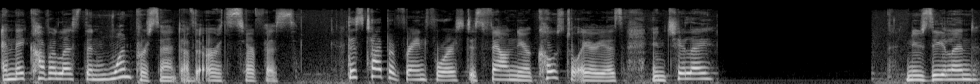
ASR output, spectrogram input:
and they cover less than 1% of the Earth's surface. This type of rainforest is found near coastal areas in Chile, New Zealand,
